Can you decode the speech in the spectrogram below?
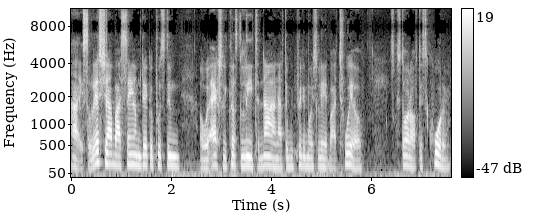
right, so that shot by Sam Dekker puts them, uh, well, actually cuts the lead to nine after we pretty much led by 12. Start off this quarter.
